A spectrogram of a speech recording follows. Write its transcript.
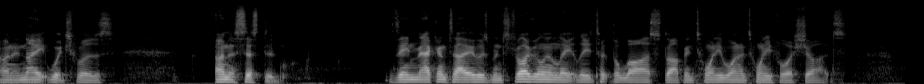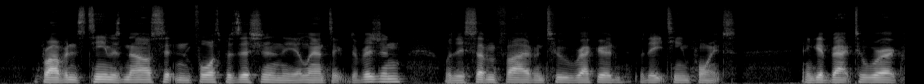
on a night which was unassisted. Zane McIntyre, who's been struggling lately, took the loss, stopping 21 of 24 shots. The Providence team is now sitting in fourth position in the Atlantic Division with a 7 5 and 2 record with 18 points. And get back to work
